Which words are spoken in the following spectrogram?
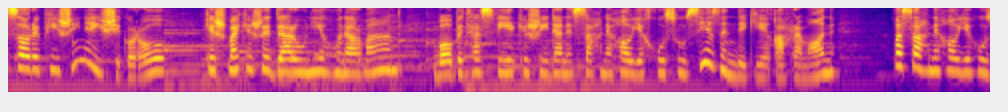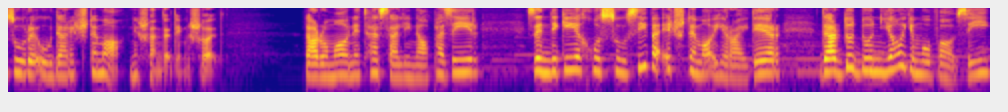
آثار پیشین ایشیگورو کشمکش درونی هنرمند با به تصویر کشیدن صحنه های خصوصی زندگی قهرمان و صحنه های حضور او در اجتماع نشان داده می شد. در رمان تسلی ناپذیر زندگی خصوصی و اجتماعی رایدر در دو دنیای موازی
